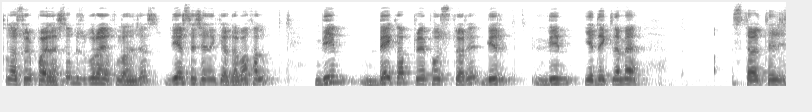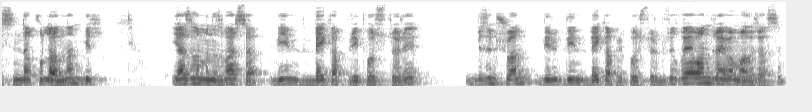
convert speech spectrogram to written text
klasör paylaştık. Biz burayı kullanacağız. Diğer seçeneklerde bakalım. Vim Backup Repository bir Vim yedekleme stratejisinde kullanılan bir yazılımınız varsa Vim Backup Repository bizim şu an bir Vim Backup Repository'miz yok veya OneDrive'a mı alacaksın?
